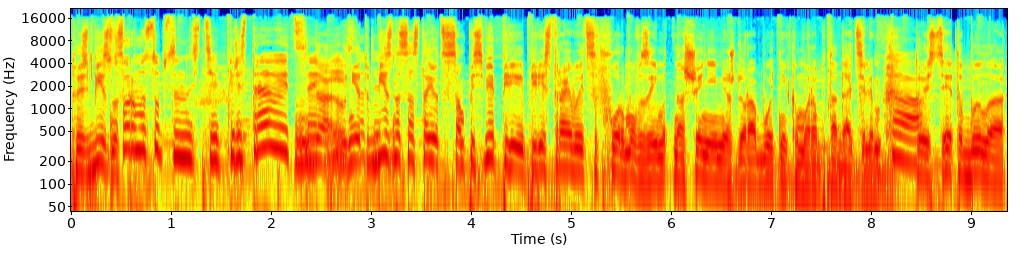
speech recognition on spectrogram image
То есть бизнес... Форма собственности перестраивается? Да, и, нет, бизнес остается сам по себе, перестраивается в форму взаимоотношений между работником и работодателем. Так. То есть это было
